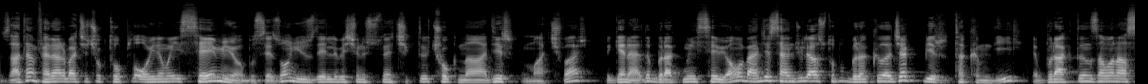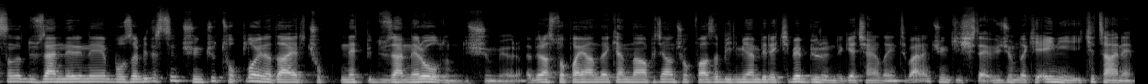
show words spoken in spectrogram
Zaten Fenerbahçe çok toplu oynamayı sevmiyor bu sezon. %55'in üstüne çıktığı çok nadir maç var. Ve genelde bırakmayı seviyor ama bence Sen Julius topu bırakılacak bir takım değil. E, Bıraktığın zaman aslında düzenlerini bozabilirsin. Çünkü toplu oyuna dair çok net bir düzenleri olduğunu düşünmüyorum. E, Biraz top ayağındayken ne yapacağını çok fazla bilmeyen bir ekibe büründü geçen yıldan itibaren. Çünkü işte hücumdaki en iyi iki tane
